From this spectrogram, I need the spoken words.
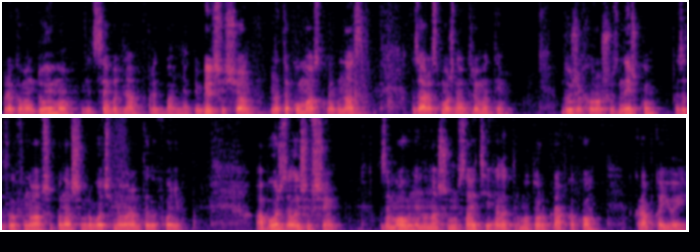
Рекомендуємо від себе для придбання. Тим більше, що на таку маску у нас зараз можна отримати дуже хорошу знижку, зателефонувавши по нашим робочим номерам телефонів, або ж залишивши замовлення на нашому сайті elektromotor.com.ua.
